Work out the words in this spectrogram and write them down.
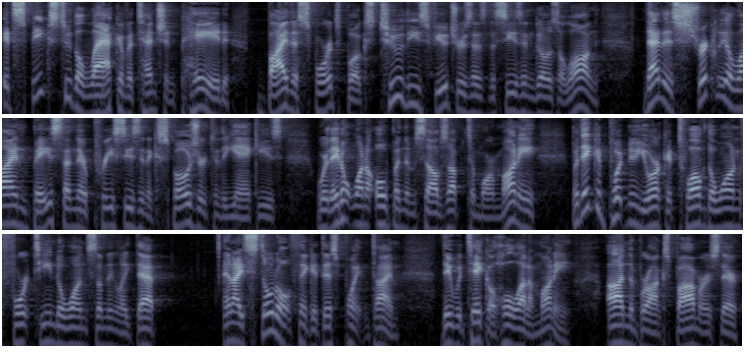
it speaks to the lack of attention paid by the sports books to these futures as the season goes along. That is strictly aligned based on their preseason exposure to the Yankees, where they don't want to open themselves up to more money, but they could put New York at 12 to 1, 14 to 1, something like that. And I still don't think at this point in time they would take a whole lot of money on the Bronx Bombers there.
